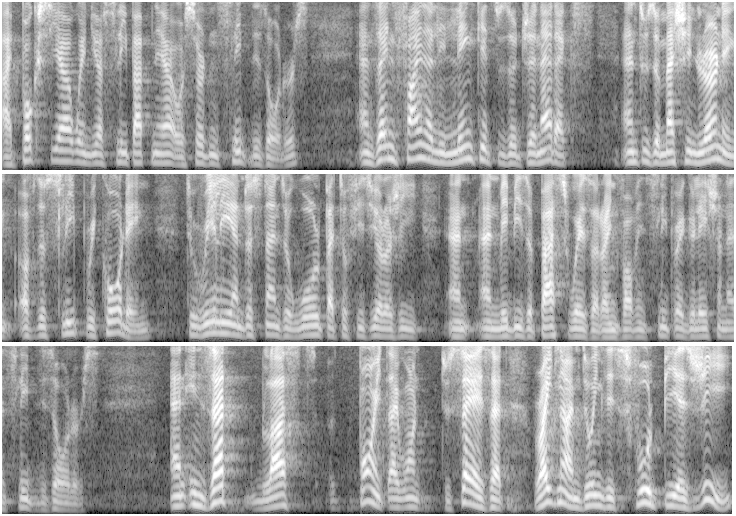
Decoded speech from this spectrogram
hypoxia when you have sleep apnea or certain sleep disorders. And then finally link it to the genetics and to the machine learning of the sleep recording to really understand the whole pathophysiology and, and maybe the pathways that are involved in sleep regulation and sleep disorders. And in that last point I want to say is that right now I'm doing this full PSG,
